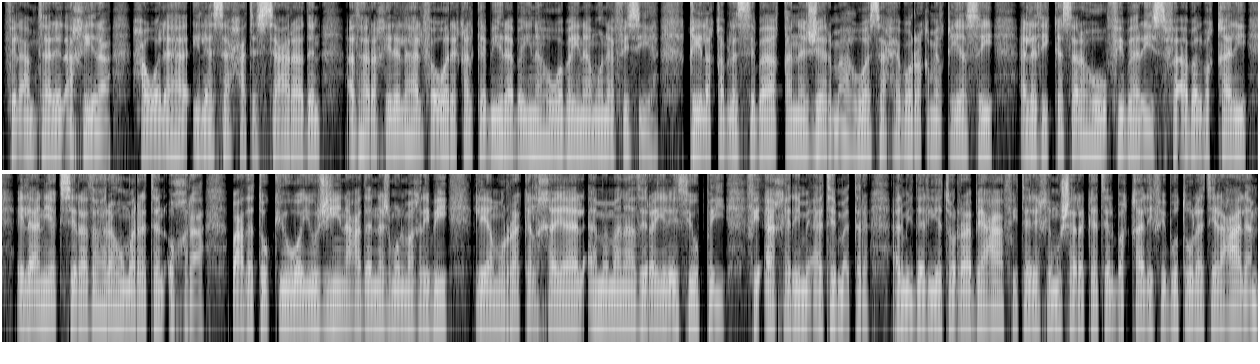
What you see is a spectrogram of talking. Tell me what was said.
في الأمتار الأخيرة. حولها إلى ساحة استعراض أظهر خلالها الفوارق الكبيرة بينه وبين منافسيه. قيل قبل السباق أن جيرما هو صاحب الرقم القياسي الذي كسره في باريس فأبى البقالي إلى أن يكسر ظهره مرة أخرى. بعد طوكيو ويوجين عاد النجم المغربي ليمر كالخيال أمام ناظري الإثيوبي في آخر 100 متر. الميدالية الرابعة في تاريخ مشاركات البقالي في بطولة العالم.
